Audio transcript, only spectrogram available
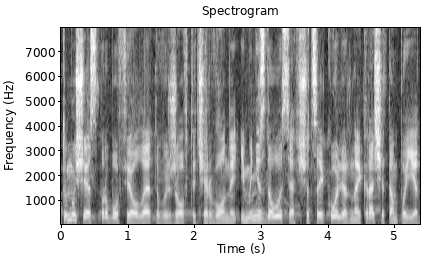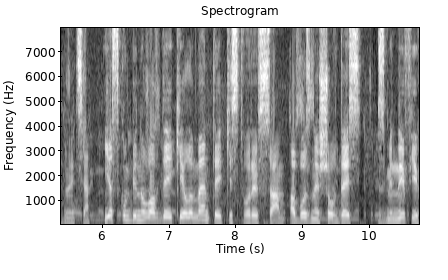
Тому що я спробував фіолетовий, жовтий, червоний, і мені здалося, що цей колір найкраще там поєднується. Я скомбінував деякі елементи, які створив сам, або знайшов десь, змінив їх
